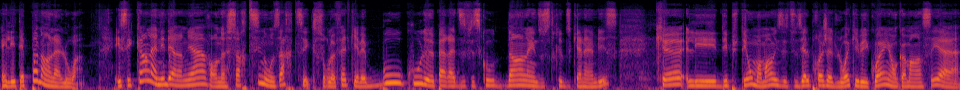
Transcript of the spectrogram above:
elle n'était pas dans la loi. Et c'est quand l'année dernière, on a sorti nos articles sur le fait qu'il y avait beaucoup de paradis fiscaux dans l'industrie du cannabis, que les députés, au moment où ils étudiaient le projet de loi québécois, ils ont commencé à,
